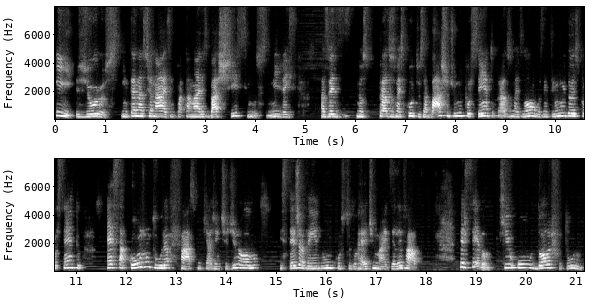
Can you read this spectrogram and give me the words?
e juros internacionais em patamares baixíssimos, níveis às vezes nos prazos mais curtos abaixo de 1%, prazos mais longos entre 1 e 2%, essa conjuntura faz com que a gente de novo esteja vendo um custo do hedge mais elevado. Percebam que o dólar futuro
